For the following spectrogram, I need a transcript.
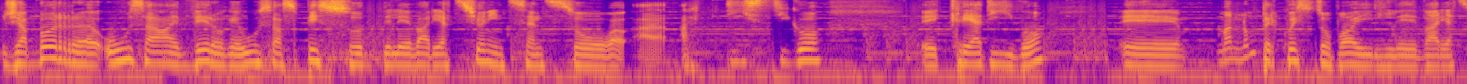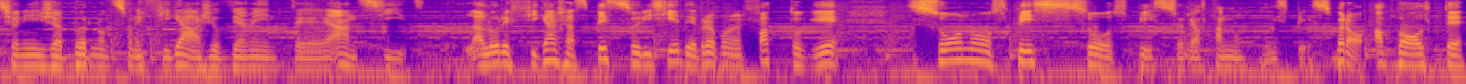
Jabor usa, è vero che usa spesso delle variazioni in senso artistico e creativo, E, ma non per questo poi le variazioni di Jabber non sono efficaci, ovviamente. Anzi, la loro efficacia spesso risiede proprio nel fatto che sono spesso, spesso in realtà non così spesso, però a volte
